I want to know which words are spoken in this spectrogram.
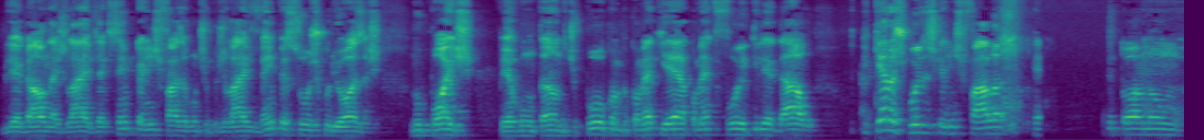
legal nas lives é que sempre que a gente faz algum tipo de live, vem pessoas curiosas no pós perguntando, tipo, como, como é que é, como é que foi, que legal. Pequenas coisas que a gente fala se tornam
